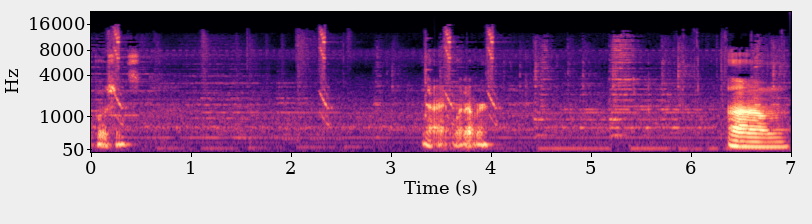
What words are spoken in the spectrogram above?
Mega potions. Alright, whatever. Um...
